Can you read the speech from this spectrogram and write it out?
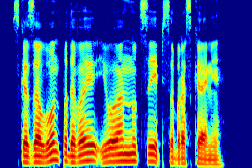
— сказал он, подавая Иоанну цепь с образками.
